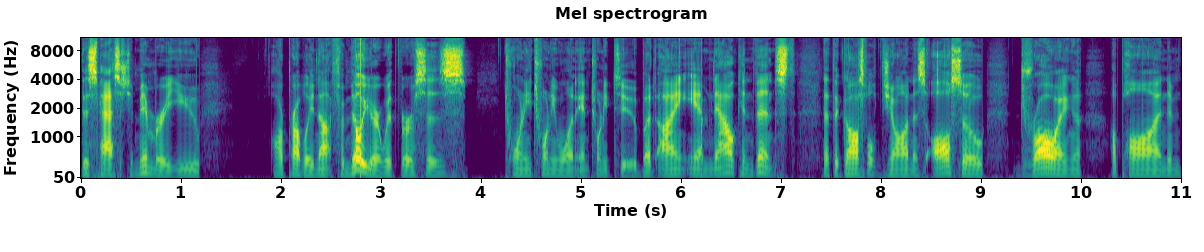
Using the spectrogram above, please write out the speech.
this passage to memory, you are probably not familiar with verses 20, 21, and 22. But I am now convinced that the Gospel of John is also drawing upon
